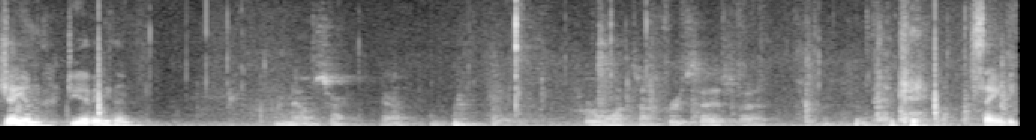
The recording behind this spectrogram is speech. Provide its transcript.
Jam, do you have anything? No, sir. Yeah. For once, I'm pretty satisfied. Okay. Sandy?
